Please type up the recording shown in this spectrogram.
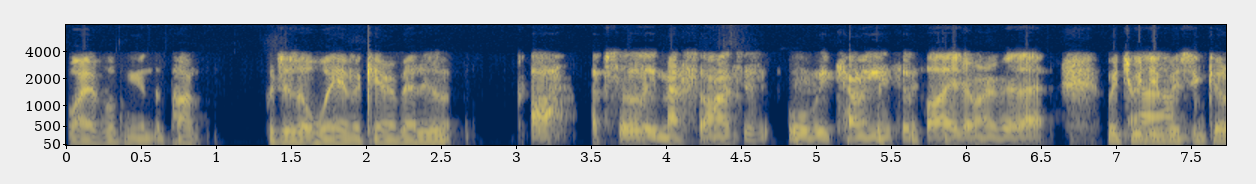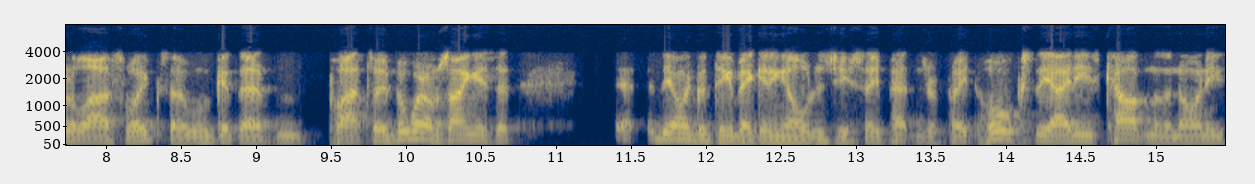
way of looking at the punt, which is all we ever care about, isn't it? ah, absolutely. Math sciences will be coming into play. Don't worry about that. Which we did Um, with St Kilda last week, so we'll get that part two. But what I'm saying is that the only good thing about getting old is you see patterns repeat. Hawks of the 80s, Carlton of the 90s,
